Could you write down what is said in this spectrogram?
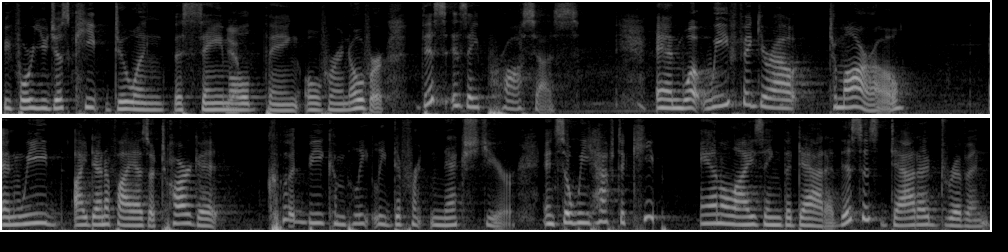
before you just keep doing the same yep. old thing over and over. This is a process. And what we figure out tomorrow and we identify as a target could be completely different next year. And so we have to keep analyzing the data. This is data driven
